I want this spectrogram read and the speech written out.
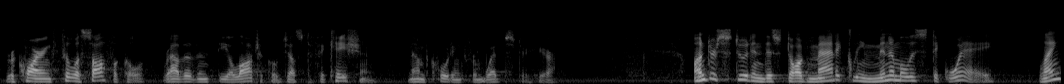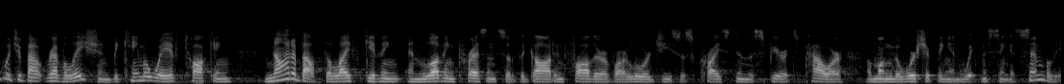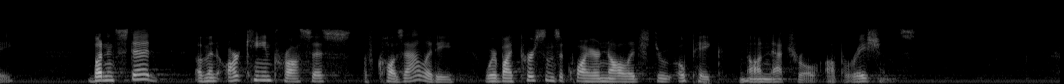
requiring philosophical rather than theological justification. Now I'm quoting from Webster here. Understood in this dogmatically minimalistic way, language about revelation became a way of talking not about the life giving and loving presence of the God and Father of our Lord Jesus Christ in the Spirit's power among the worshiping and witnessing assembly, but instead of an arcane process of causality whereby persons acquire knowledge through opaque, non natural operations.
